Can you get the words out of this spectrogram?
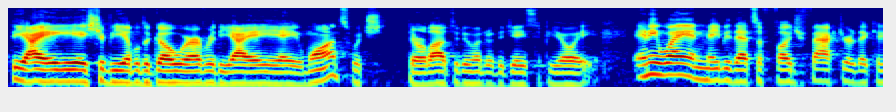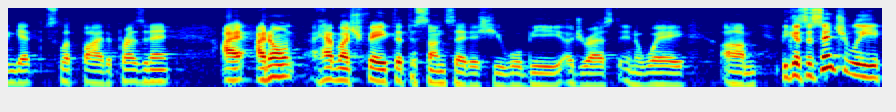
the IAEA should be able to go wherever the IAEA wants, which they're allowed to do under the JCPOA anyway, and maybe that's a fudge factor that can get slipped by the president. I, I don't have much faith that the sunset issue will be addressed in a way, um, because essentially,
